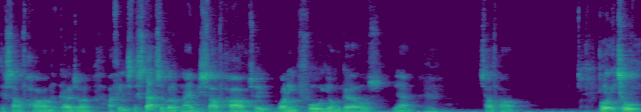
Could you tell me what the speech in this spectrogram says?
the self harm that goes on. I think it's the stats have gone up now with self harm to one in four young girls. Yeah, mm. self harm. But it's all,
